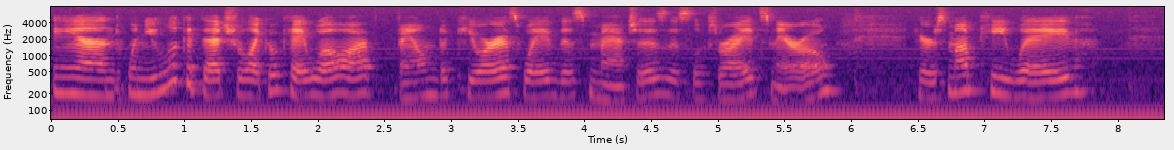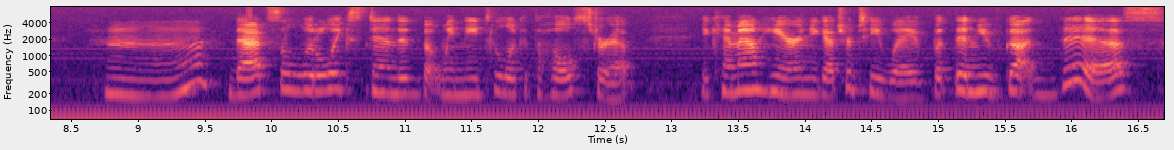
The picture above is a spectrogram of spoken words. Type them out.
And when you look at that, you're like, okay, well, I've found a QRS wave. This matches. This looks right. It's narrow. Here's my P wave. Hmm, that's a little extended, but we need to look at the whole strip. You come out here and you got your T wave, but then you've got this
